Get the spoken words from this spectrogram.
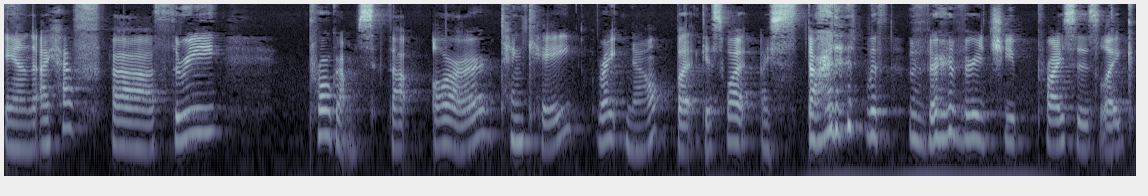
And I have uh, three programs that are 10k right now but guess what? I started with very very cheap prices like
